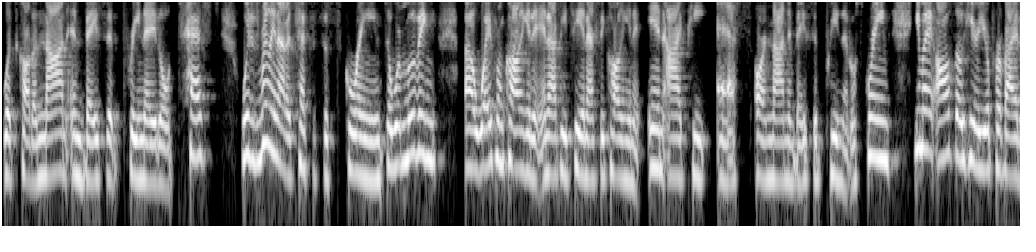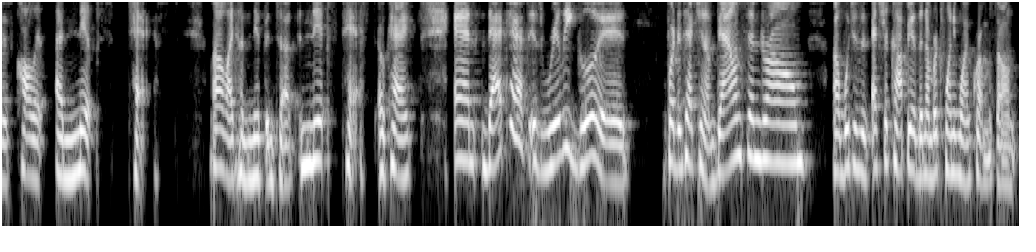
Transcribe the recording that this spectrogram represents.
what's called a non-invasive prenatal test, which is really not a test, it's a screen. So we're moving away from calling it an NIPT and actually calling it an NIPS or non-invasive prenatal screen. You may also hear your providers call it a NIPS test. Not like a nip and tuck, NIPS test. Okay. And that test is really good for detection of Down syndrome, um, which is an extra copy of the number 21 chromosome,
